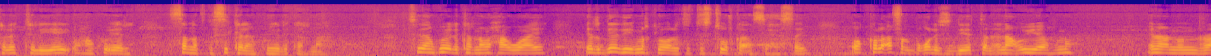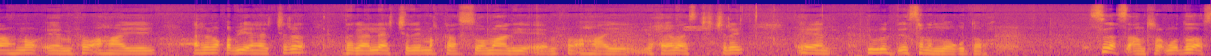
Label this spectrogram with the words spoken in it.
kala teliyey waxaan ku eri sanadka si kalean ku heli karnaa. Sidaan ku heli karna waxaa waaye ergadii markii horeta dastuurka ansixisay oo kale afar boqol iyo siddeetan inaan u yeerno inaanu niraahno muxuu ahaayey arrimo qabyo ahaa jira dagaalaa jiray markaas soomaaliya ee muxuu ahaayey waxyaabahaas jiray dowladda in sanad loogu daro. Sidaas aan wadadaas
